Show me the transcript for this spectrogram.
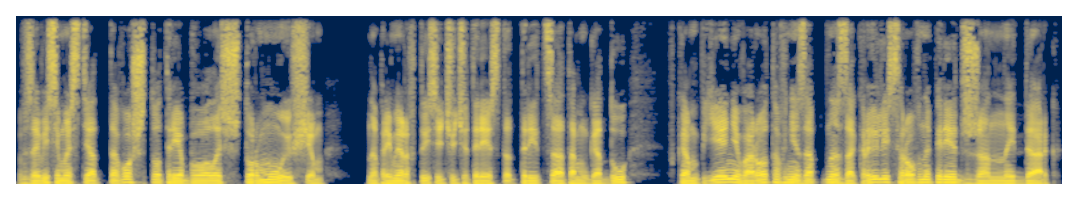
в зависимости от того, что требовалось штурмующим. Например, в 1430 году в Компьене ворота внезапно закрылись ровно перед Жанной Дарк.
